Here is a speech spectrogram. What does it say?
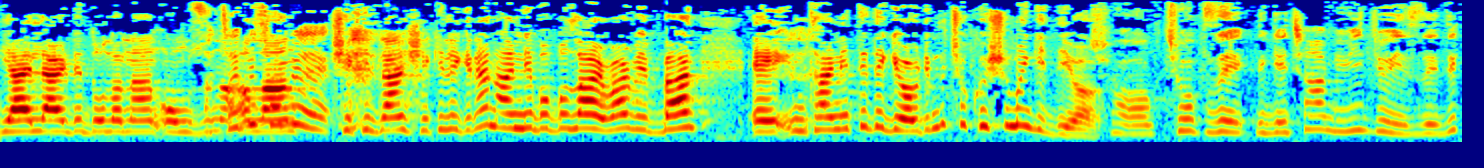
yerlerde dolanan, omzuna Tabii, alan, tabii. şekilden şekile giren anne babalar var ve ben e, internette de gördüğümde çok hoşuma gidiyor. Çok çok zevkli. Geçen bir video izledik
